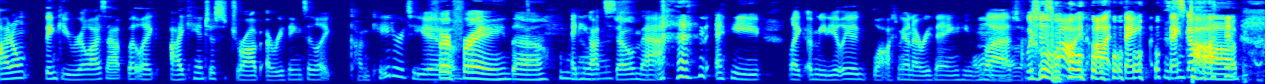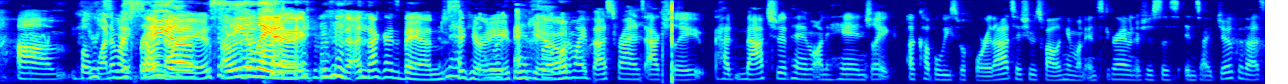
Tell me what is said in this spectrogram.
I don't think you realize that, but like I can't just drop everything to like come cater to you For free, though. Oh and he got so mad and he like immediately like, blocked me on everything. He Oh left, which is fine. I, thank thank God. Um, but You're- one of you're my so friends, nice. See you later. and that guy's banned. Security. And Thank so you. One of my best friends actually had matched with him on Hinge like a couple weeks before that. So she was following him on Instagram, and it was just this inside joke with us.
